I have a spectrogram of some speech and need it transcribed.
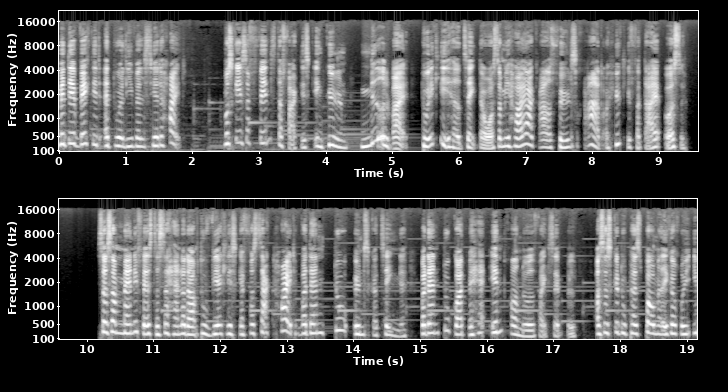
Men det er vigtigt, at du alligevel siger det højt. Måske så findes der faktisk en gylden middelvej, du ikke lige havde tænkt over, som i højere grad føles rart og hyggeligt for dig også. Så som manifester, så handler det om, at du virkelig skal få sagt højt, hvordan du ønsker tingene, hvordan du godt vil have ændret noget for eksempel, og så skal du passe på med ikke at ryge i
